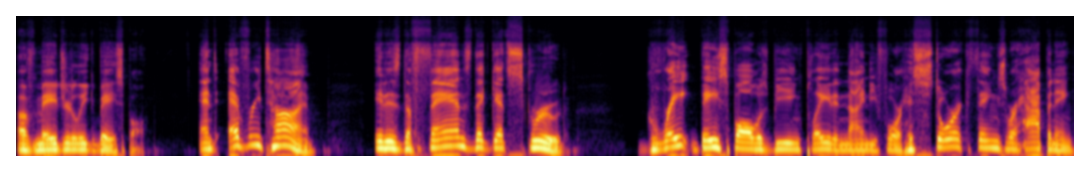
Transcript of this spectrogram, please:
of Major League Baseball. And every time it is the fans that get screwed. Great baseball was being played in 94. Historic things were happening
